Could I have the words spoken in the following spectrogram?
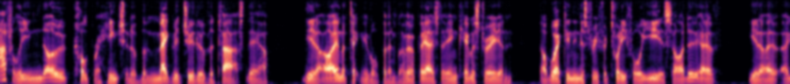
utterly no comprehension of the magnitude of the task. Now, you know, I am a technical person. I've got a PhD in chemistry, and I've worked in industry for 24 years, so I do have, you know, a,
